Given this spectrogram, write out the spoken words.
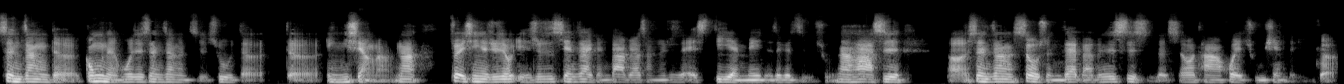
肾脏的功能或者肾脏的指数的的影响啊，那最新的就是，也就是现在可能大家比较常用就是 SDMA 的这个指数，那它是呃肾脏受损在百分之四十的时候，它会出现的一个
